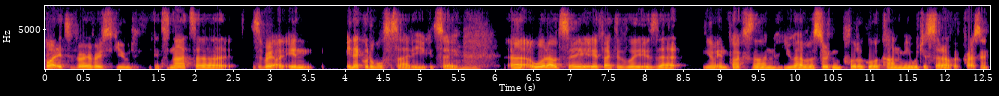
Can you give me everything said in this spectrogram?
but it's very very skewed. It's not. Uh, it's a very in, inequitable society, you could say. Mm-hmm. what I would say effectively is that you know in Pakistan you have a certain political economy which is set up at present,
